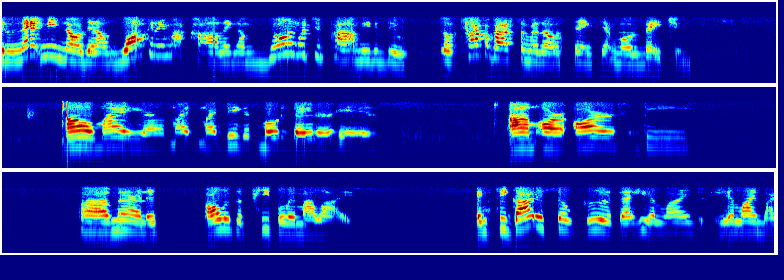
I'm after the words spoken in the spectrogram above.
to let me know that I'm walking in my calling. I'm doing what you called me to do. So talk about some of those things that motivate you. Oh my uh, my my biggest motivator is um are are the uh man it's all of the people in my life and see God is so good that he aligned he aligned my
